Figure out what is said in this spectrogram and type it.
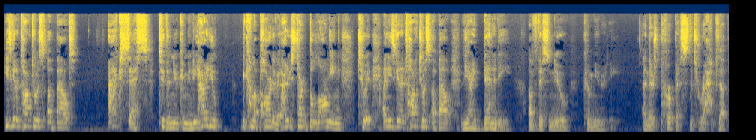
He's going to talk to us about access to the new community. How do you become a part of it? How do you start belonging to it? And he's going to talk to us about the identity of this new community. And there's purpose that's wrapped up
